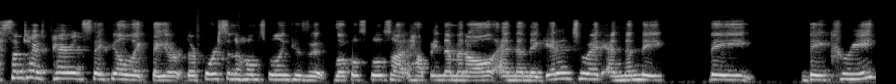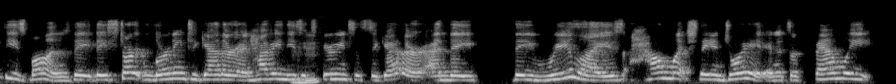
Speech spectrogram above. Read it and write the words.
sometimes parents they feel like they are they're forced into homeschooling because the local school's not helping them at all and then they get into it and then they they they create these bonds they they start learning together and having these mm-hmm. experiences together and they they realize how much they enjoy it and it's a family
